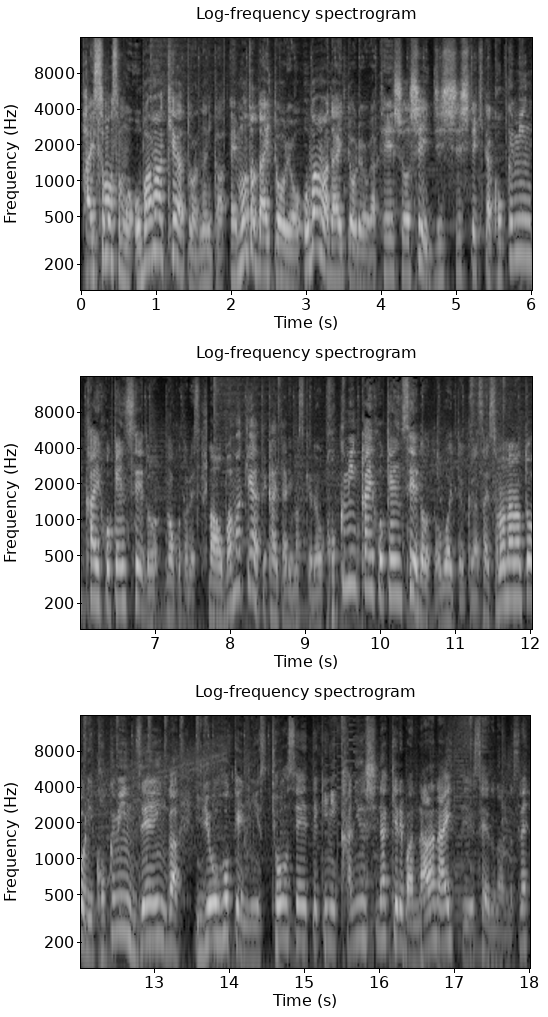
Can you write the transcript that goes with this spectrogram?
はい、そもそもオバマケアとは何か、え元大統領、オバマ大統領が提唱し、実施してきた国民皆保険制度のことです。まあ、オバマケアって書いてありますけど、国民皆保険制度と覚えてください。その名の通り、国民全員が医療保険に強制的に加入しなければならないっていう制度なんですね。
